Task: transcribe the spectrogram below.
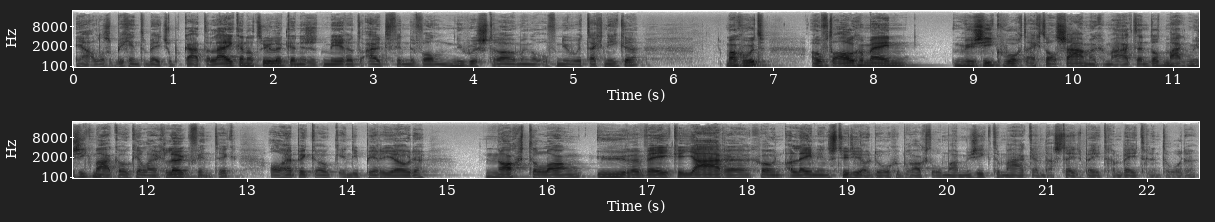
ja, alles begint een beetje op elkaar te lijken natuurlijk en is het meer het uitvinden van nieuwe stromingen of nieuwe technieken. Maar goed, over het algemeen muziek wordt echt wel samengemaakt. En dat maakt muziek maken ook heel erg leuk, vind ik. Al heb ik ook in die periode nachtenlang, uren, weken, jaren gewoon alleen in studio doorgebracht om maar muziek te maken en daar steeds beter en beter in te worden.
